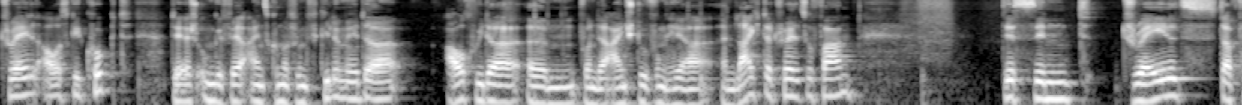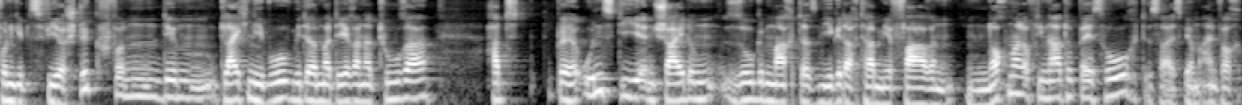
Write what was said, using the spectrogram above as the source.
Trail ausgeguckt. Der ist ungefähr 1,5 Kilometer, auch wieder ähm, von der Einstufung her ein leichter Trail zu fahren. Das sind Trails, davon gibt es vier Stück von dem gleichen Niveau mit der Madeira Natura. Hat bei uns die Entscheidung so gemacht, dass wir gedacht haben, wir fahren nochmal auf die NATO-Base hoch. Das heißt, wir haben einfach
